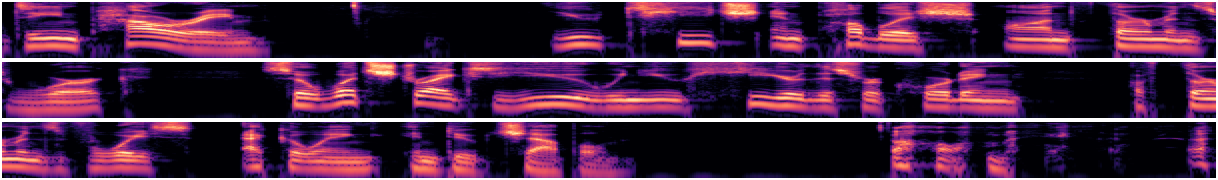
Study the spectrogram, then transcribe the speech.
Dean Powery, you teach and publish on Thurman's work. So, what strikes you when you hear this recording of Thurman's voice echoing in Duke Chapel? Oh, man.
